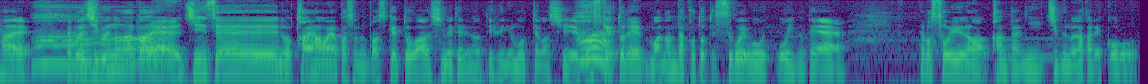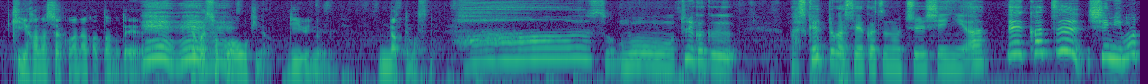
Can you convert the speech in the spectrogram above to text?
はい。あー。やっぱり自分の中で人生の大半はやっぱそのバスケットが占めてるなっていうふうに思ってますし、はい。バスケットで学んだことってすごい多いのでやっぱそういうのは簡単に自分の中でこう切り離したくはなかったので、ええええやっぱりそこはええ。大きな理由のになってますね。はあそうもうとにかくバスケットが生活の中心にあってかつ趣味も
